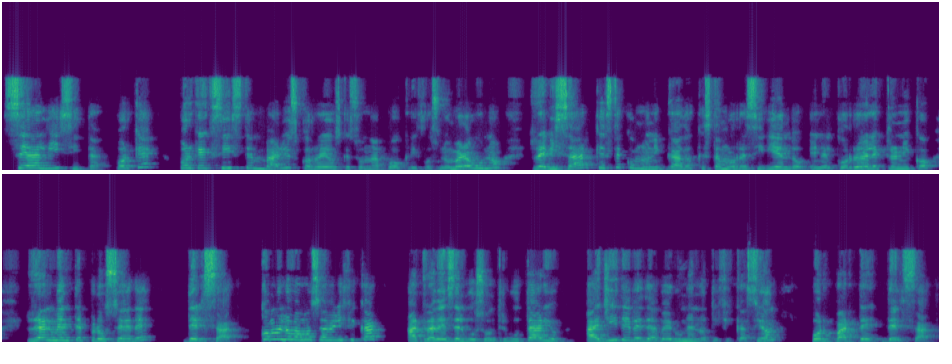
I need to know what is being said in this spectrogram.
sea lícita. ¿Por qué? Porque existen varios correos que son apócrifos. Número uno, revisar que este comunicado que estamos recibiendo en el correo electrónico realmente procede del SAT. ¿Cómo lo vamos a verificar? A través del buzón tributario. Allí debe de haber una notificación por parte del SAT,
